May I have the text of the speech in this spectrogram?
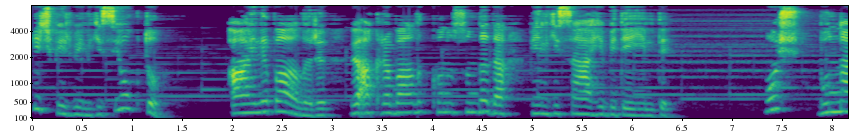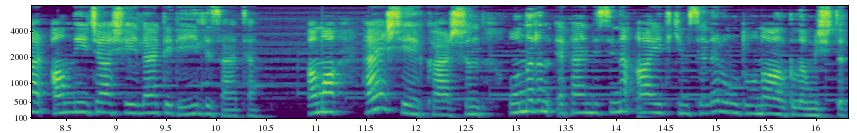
hiçbir bilgisi yoktu. Aile bağları ve akrabalık konusunda da bilgi sahibi değildi. Hoş, bunlar anlayacağı şeyler de değildi zaten. Ama her şeye karşın onların efendisine ait kimseler olduğunu algılamıştı.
